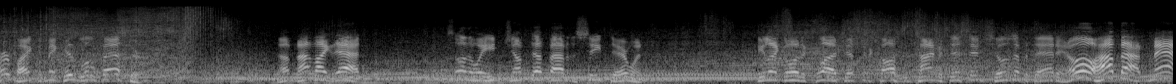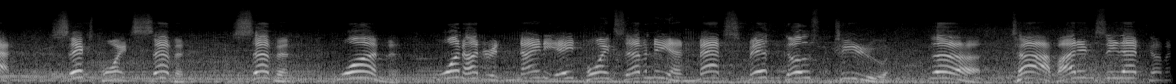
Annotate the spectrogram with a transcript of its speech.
her bike and make his a little faster. No, not like that. Saw the way he jumped up out of the seat there when he let go of the clutch. That's going to cost him time at this end. Shows up at that end. Oh, how about Matt? 6.771. 198.70, and Matt Smith goes to the top. I didn't see that coming.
